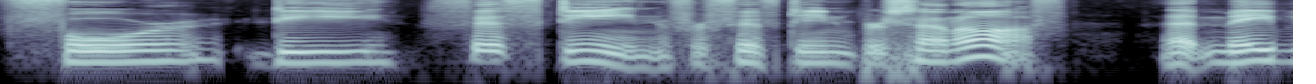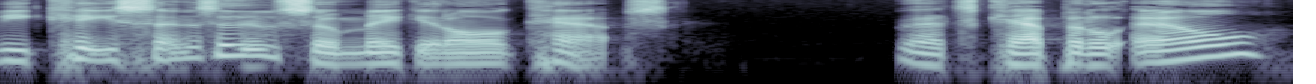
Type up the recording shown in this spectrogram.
4D15 for 15% off. That may be case sensitive, so make it all caps. That's capital L,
